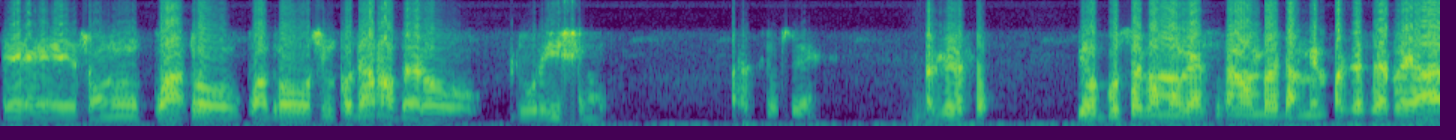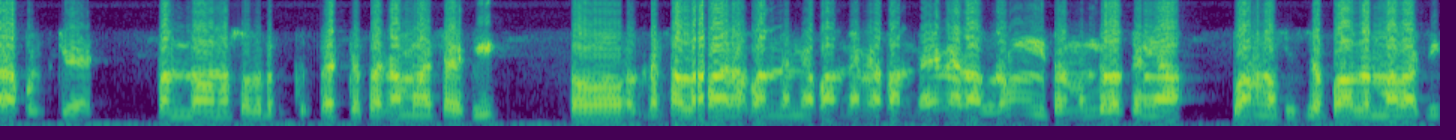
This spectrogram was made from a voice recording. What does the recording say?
Eh, son cuatro, cuatro o cinco temas, pero durísimo. sí. Yo puse como que ese nombre también para que se regala, porque cuando nosotros este, sacamos ese EP, todo lo que se hablaba de la pandemia, pandemia, pandemia, cabrón, y todo el mundo lo tenía, bueno, no sé si se puede hablar mal aquí,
